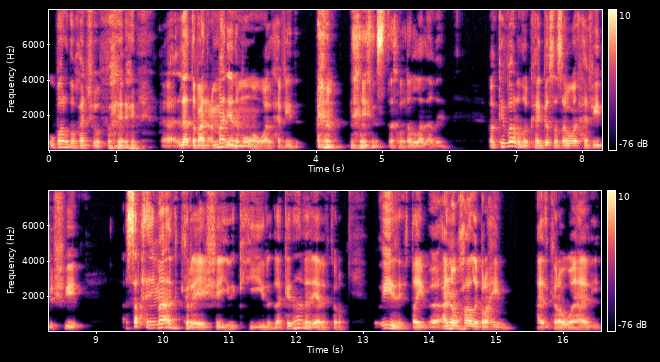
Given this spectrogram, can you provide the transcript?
وبرضه خلينا نشوف. لا طبعا عماني أنا مو اول حفيد. استغفر الله العظيم. أوكي برضو كقصص أول حفيد وش فيه؟ الصراحة يعني ما أذكر شيء كثير لكن هذا اللي أذكره. اي طيب آه، أنا وخالي إبراهيم. أذكر أول هذه.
